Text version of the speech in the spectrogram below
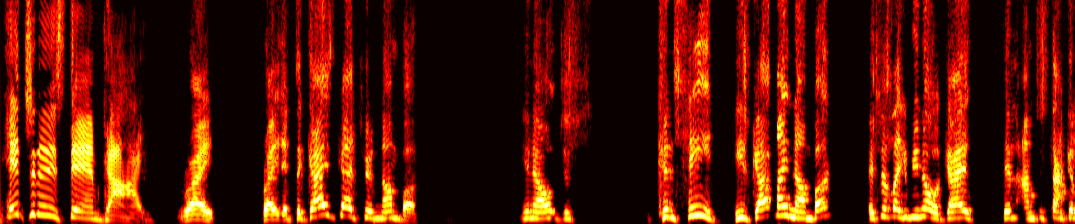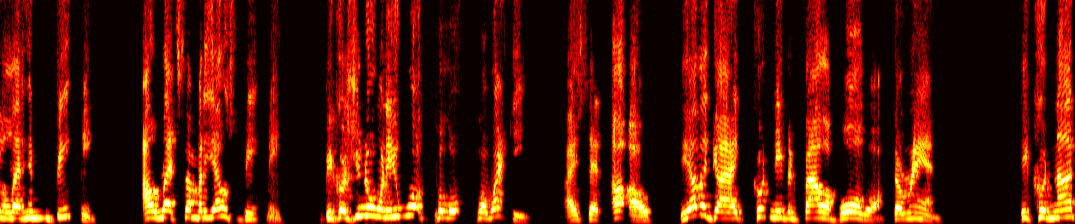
pitching to this damn guy. Right, right. If the guy's got your number, you know, just concede. He's got my number. It's just like if you know a guy, then I'm just not going to let him beat me. I'll let somebody else beat me. Because you know, when he walked Plawecki, I said, uh oh. The other guy couldn't even foul a ball off, Duran. He could not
